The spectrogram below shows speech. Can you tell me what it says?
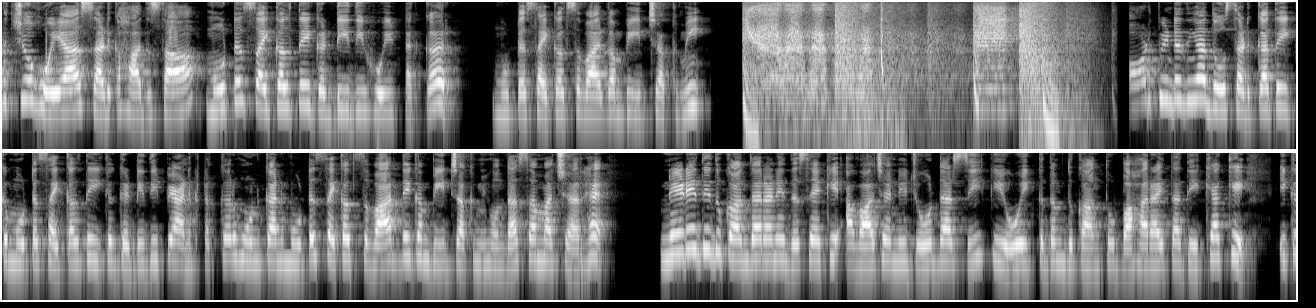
ਔੜ 'ਚ ਹੋਇਆ ਸੜਕ ਹਾਦਸਾ। ਮੋਟਰਸਾਈਕਲ ਤੇ ਗੱਡੀ ਦੀ ਹੋਈ ਟੱਕਰ। ਮੋਟਰਸਾਈਕਲ ਸਵਾਰ ਗੰਭੀਰ ਜ਼ਖਮੀ। ਔੜ ਪਿੰਡ ਦੀਆਂ ਦੋ ਸੜਕਾਂ ਤੇ ਇੱਕ ਮੋਟਰਸਾਈਕਲ ਤੇ ਇੱਕ ਗੱਡੀ ਦੀ ਭਿਆਨਕ ਟੱਕਰ ਹੋਣ ਕਾਰਨ ਮੋਟਰਸਾਈਕਲ ਸਵਾਰ ਦੇ ਗੰਭੀਰ ਜ਼ਖਮੀ ਹੋਣ ਦਾ ਸਮਾਚਾਰ ਹੈ। ਨੇੜੇ ਦੇ ਦੁਕਾਨਦਾਰਾਂ ਨੇ ਦੱਸਿਆ ਕਿ ਆਵਾਜ਼ ਇੰਨੀ ਜ਼ੋਰਦਾਰ ਸੀ ਕਿ ਉਹ ਇੱਕਦਮ ਦੁਕਾਨ ਤੋਂ ਬਾਹਰ ਆਏ ਤਾਂ ਦੇਖਿਆ ਕਿ ਇੱਕ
